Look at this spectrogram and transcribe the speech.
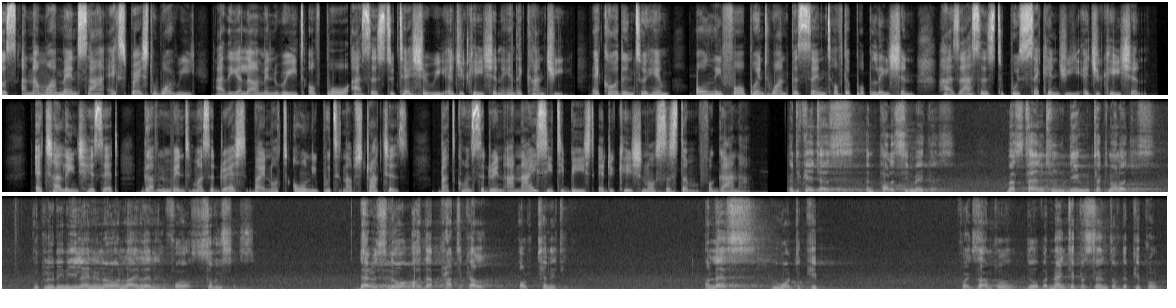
Rufus Anamwa Mensah expressed worry at the alarming rate of poor access to tertiary education in the country. According to him, only 4.1% of the population has access to post-secondary education. A challenge, he said, government must address by not only putting up structures, but considering an ICT-based educational system for Ghana. Educators and policymakers must turn to new technologies, including e-learning and online learning for solutions. There is no other practical alternative unless we want to keep, for example, the over 90% of the people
